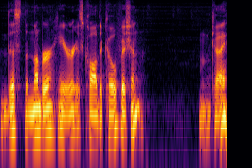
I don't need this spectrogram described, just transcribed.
this, the number here is called the coefficient, okay?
